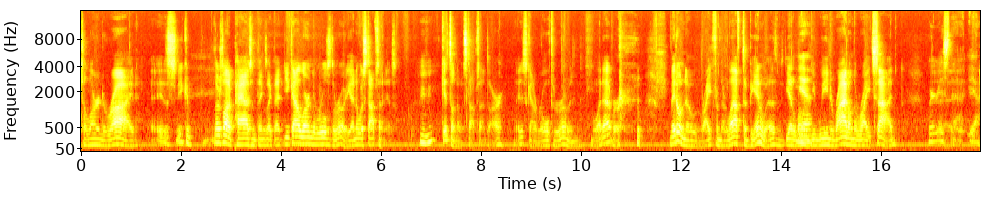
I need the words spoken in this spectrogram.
to learn to ride is you can. There's a lot of paths and things like that. You got to learn the rules of the road. You got to know what a stop sign is. Mm-hmm. Kids don't know what stop signs are. They just kind of roll through them and whatever. they don't know right from their left to begin with. Yet alone, Yeah. you, we need to ride on the right side. Where is that? Yeah.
